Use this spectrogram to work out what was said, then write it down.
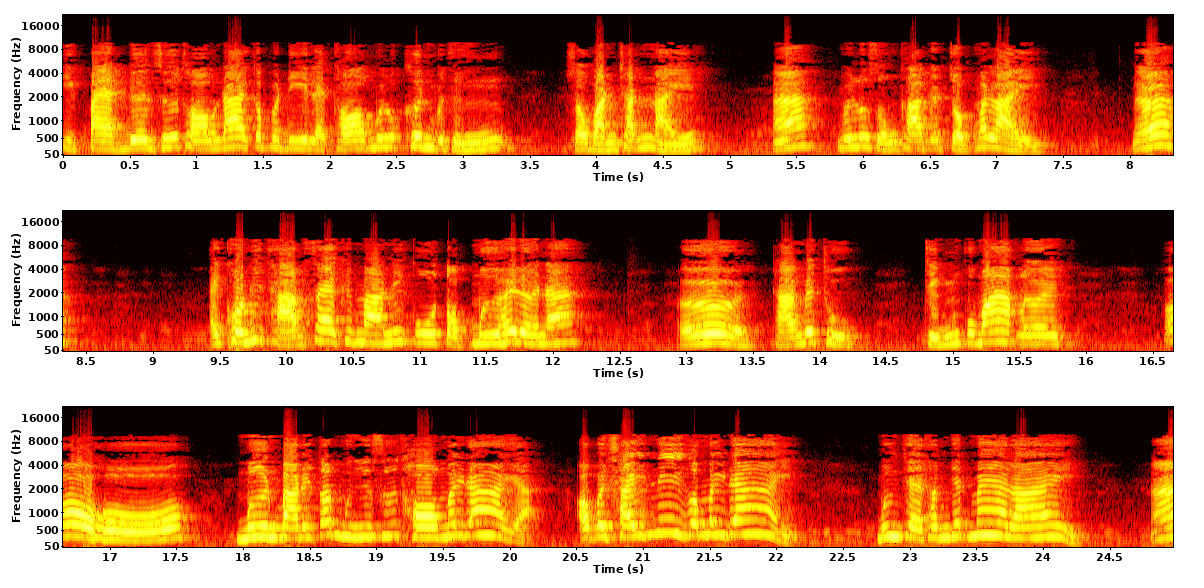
อีกแปดเดือนซื้อทองได้ก็พอดีแหละทองไม่รู้ขึ้นไปถึงสวรรค์ชั้นไหนอะไม่รู้สงครามจะจบเมื่อไหร่เนอะไอคนที่ถามแทรกขึ้นมานี่กูตบมือให้เลยนะ เออ ถามได้ถูก จิ๋มกูมากเลย โอ้โหหมื่นบาทในต้นมึงยังซื้อทองไม่ได้อะ เอาไปใช้หนี้ก็ไม่ได้ มึงแจกทำยัดแม่อะไรอะ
